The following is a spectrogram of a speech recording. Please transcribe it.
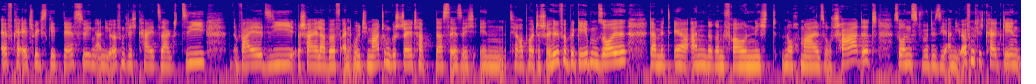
FKA Twix geht deswegen an die Öffentlichkeit, sagt sie, weil sie Shia LaBeouf ein Ultimatum gestellt hat, dass er sich in therapeutische Hilfe begeben soll, damit er anderen Frauen nicht nochmal so schadet. Sonst würde sie an die Öffentlichkeit gehen.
